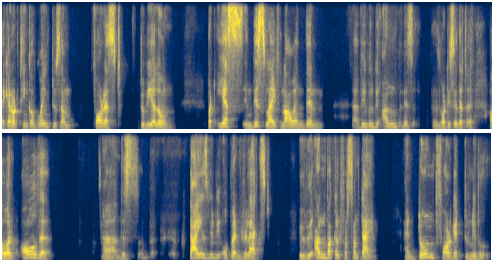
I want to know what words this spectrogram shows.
I cannot think of going to some forest to be alone. But yes, in this life, now and then, uh, we will be un this is what you say that uh, our all the uh, this ties will be opened, relaxed, we will be unbuckled for some time. And don't forget to nibble.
